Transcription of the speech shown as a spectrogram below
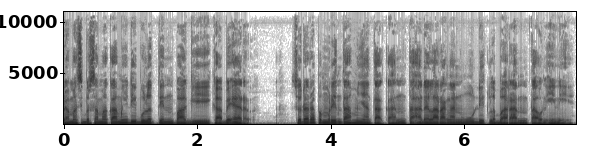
Anda masih bersama kami di Buletin Pagi KBR. Saudara pemerintah menyatakan tak ada larangan mudik lebaran tahun ini.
